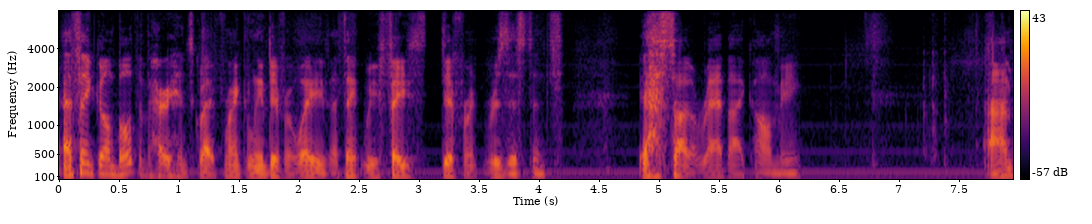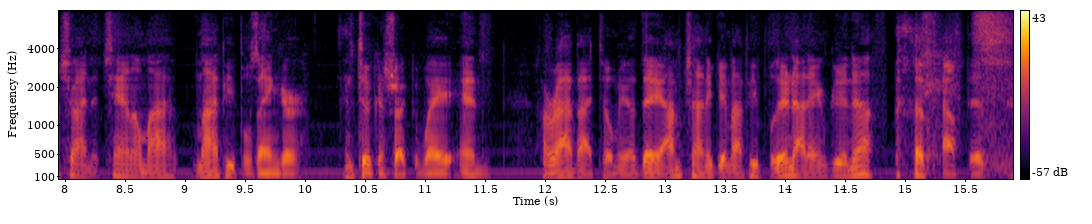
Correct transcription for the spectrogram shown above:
I think on both of our ends, quite frankly, in different ways. I think we face different resistance. I saw a rabbi call me. I'm trying to channel my, my people's anger into a constructive way, and a rabbi told me the other day, I'm trying to get my people, they're not angry enough about this.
